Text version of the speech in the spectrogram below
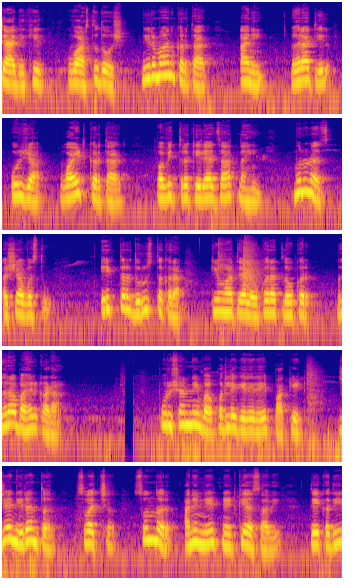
त्या देखील वास्तुदोष निर्माण करतात आणि घरातील ऊर्जा वाईट करतात पवित्र केल्या जात नाही. म्हणूनच अशा वस्तू एकतर दुरुस्त करा किंवा त्या लवकरात लवकर घराबाहेर काढा. पुरुषांनी वापरले गेलेले पाकिट जे निरंतर स्वच्छ सुंदर आणि नीटनेटके असावे. ते कधी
